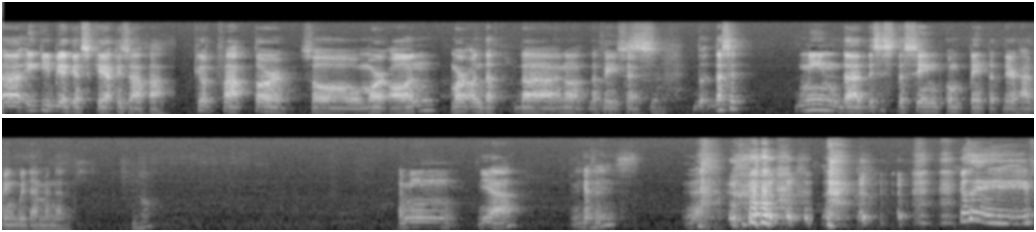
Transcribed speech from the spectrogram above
uh, AKB against Kiyakizaka? Cute factor. So more on, more on the the ano the faces. D- Does it mean that this is the same complaint that they're having with MNL? No? I mean, yeah. Kasi, Yes. Kasi if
